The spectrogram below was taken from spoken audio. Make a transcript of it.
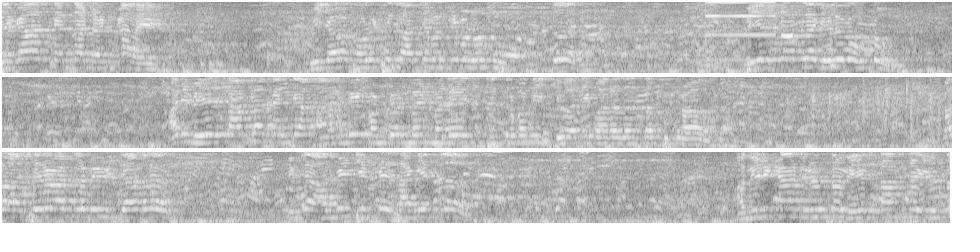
जगात त्यांचा डंका आहे. मी जेव्हा संरक्षण राज्यमंत्री म्हणून सर व्हिएतनामला गेलेलो होतो. आणि व्हिएतनामला त्यांच्या आर्मी कॉन्टोनमेंटमध्ये छत्रपती शिवाजी महाराजांचा पुतळा होता. मला आश्चर्य वाटलं मी विचारलं तिथल्या आर्मी चीफने सांगितलं अमेरिका विरुद्ध व्हिएतनामचं युद्ध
